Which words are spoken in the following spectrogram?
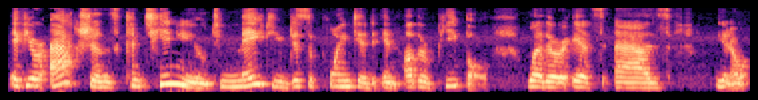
If your actions continue to make you disappointed in other people, whether it's as you know,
